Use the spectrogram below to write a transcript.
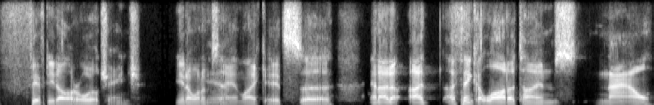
fifty dollar oil change. You know what I'm Yeah. saying? Like it's uh and I I I think a lot of times now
